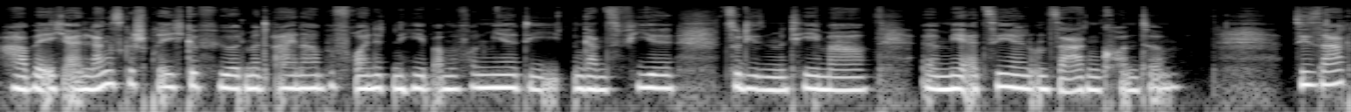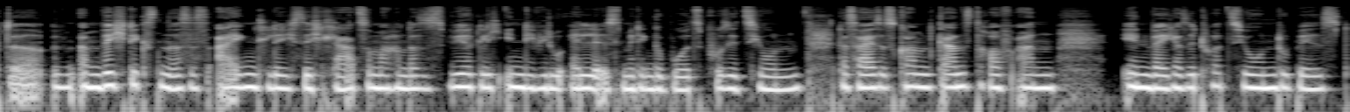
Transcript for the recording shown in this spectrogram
habe ich ein langes Gespräch geführt mit einer befreundeten Hebamme von mir, die ganz viel zu diesem Thema äh, mir erzählen und sagen konnte. Sie sagte, am wichtigsten ist es eigentlich, sich klarzumachen, dass es wirklich individuell ist mit den Geburtspositionen. Das heißt, es kommt ganz darauf an, in welcher Situation du bist,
